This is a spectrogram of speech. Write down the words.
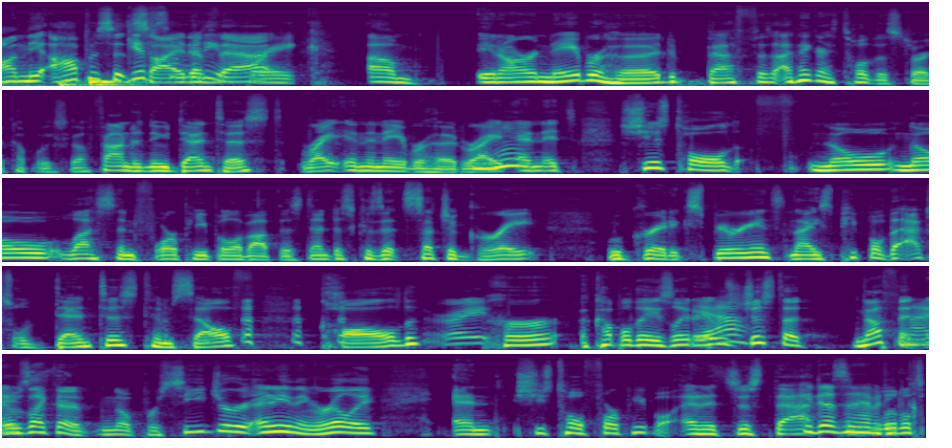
on the opposite side of that, break. um, in our neighborhood, Beth, I think I told this story a couple weeks ago. Found a new dentist right in the neighborhood, right, Mm-hmm. and it's she has told f- no no less than four people about this dentist because it's such a great great experience, nice people. The actual dentist himself called Right. her a couple days later. It was just a nothing. It was like a no procedure, anything really, and she's told four people, and it's just that he doesn't have little any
